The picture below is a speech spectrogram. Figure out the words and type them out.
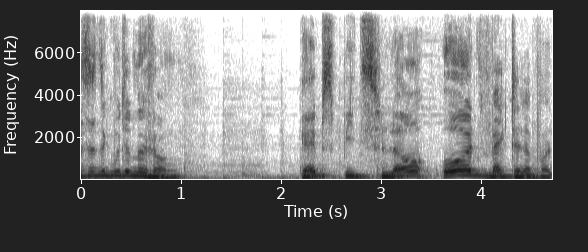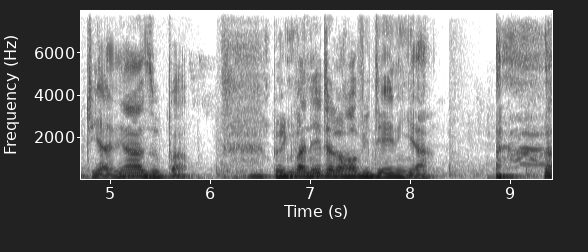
Das ist eine gute Mischung. Game Speed slow und wegteleportieren. Ja, super. Bringen wir Neta noch auf Ideen hier.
